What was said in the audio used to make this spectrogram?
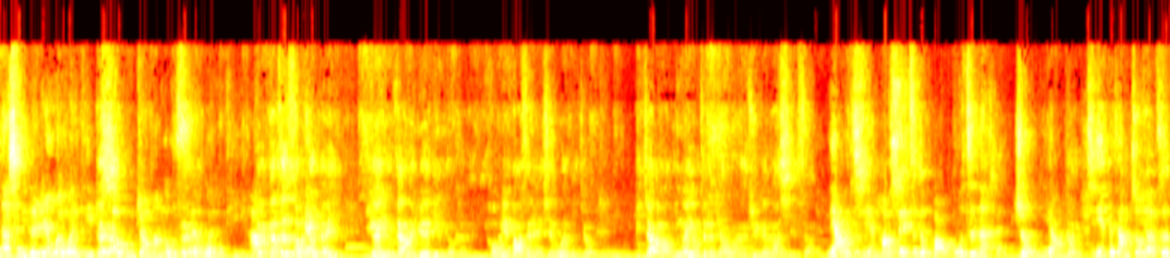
那是你的人为问题，不是我们装潢公司的问题哈。对，那这时候就可以，因为有这样的约定，有可能你后面发生了一些问题，就比较好，因为用这个条款来去跟他协商。了解哈，所以这个保护真的很重要。对，今天非常重要，这个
